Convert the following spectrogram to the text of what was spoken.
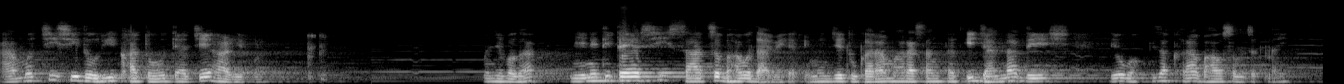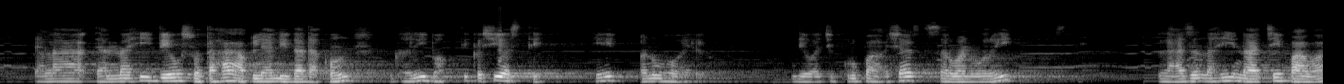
आमची शिदोरी खातो त्याचे हाळे म्हणजे बघा नेनेती तयाशी साच भाव दावे हरी. म्हणजे तुकाराम महाराज सांगतात की ज्यांना देश देवभक्तीचा खरा भाव समजत नाही त्याला त्यांनाही देव स्वतः आपल्या लीला दाखवून घरी भक्ती कशी असते हे अनुभवायला. देवाची कृपा अशा सर्वांवरही लाज नाही नाचे पावा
